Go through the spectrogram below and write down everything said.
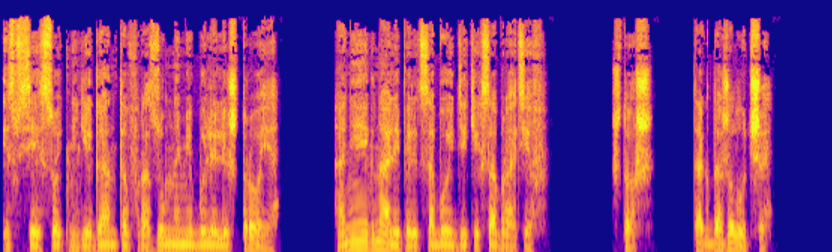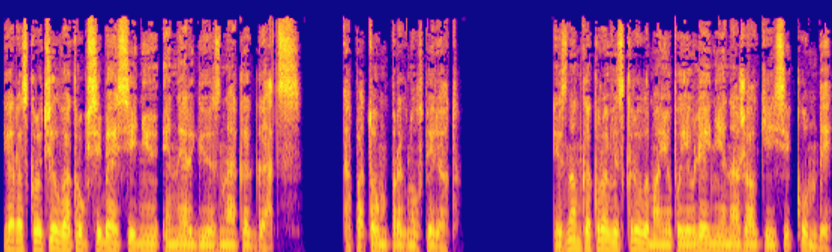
Из всей сотни гигантов разумными были лишь трое. Они и гнали перед собой диких собратьев. Что ж, так даже лучше. Я раскрутил вокруг себя синюю энергию знака ГАЦ, а потом прыгнул вперед. Изнанка крови скрыла мое появление на жалкие секунды,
